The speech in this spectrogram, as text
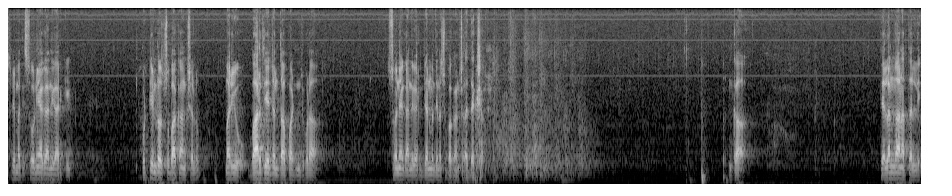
శ్రీమతి సోనియా గాంధీ గారికి పుట్టినరోజు శుభాకాంక్షలు. మరియు భారతీయ జనతా పార్టీ నుంచి కూడా సోనియా గాంధీ గారికి జన్మదిన శుభాకాంక్షలు అధ్యక్ష. ఇంకా తెలంగాణ తల్లి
